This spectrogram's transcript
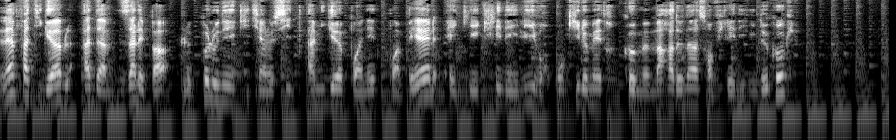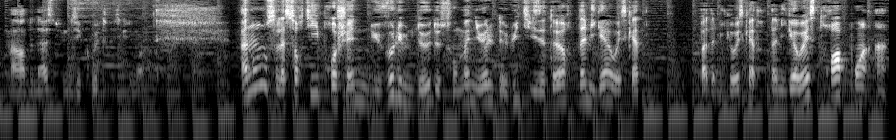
L'infatigable Adam Zalepa, le polonais qui tient le site amiga.net.pl et qui écrit des livres au kilomètre comme Maradona sans filer des nids de coke, Maradona tu nous écoutes, excuse-moi, annonce la sortie prochaine du volume 2 de son manuel de l'utilisateur d'Amiga OS 4, pas d'Amiga OS 4, d'Amiga OS 3.1.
